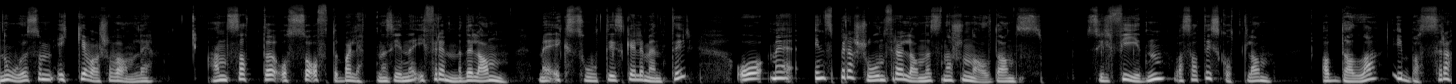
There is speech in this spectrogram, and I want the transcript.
noe som ikke var så vanlig. Han satte også ofte ballettene sine i fremmede land, med eksotiske elementer og med inspirasjon fra landets nasjonaldans. Sylfiden var satt i Skottland, Abdallah i Basra.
